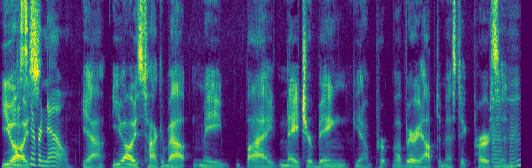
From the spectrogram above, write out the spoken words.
you, you always never know. Yeah, you always talk about me by nature being, you know, a very optimistic person. Mm-hmm.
